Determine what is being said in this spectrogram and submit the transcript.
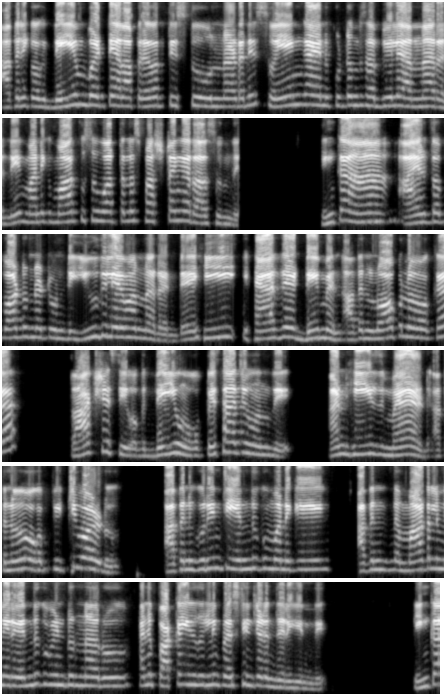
అతనికి ఒక దెయ్యం బట్టి అలా ప్రవర్తిస్తూ ఉన్నాడని స్వయంగా ఆయన కుటుంబ సభ్యులే అన్నారని మనకి మార్కు సువార్తలో స్పష్టంగా రాసుంది. ఇంకా ఆయనతో పాటు ఉన్నటువంటి యూదులు ఏమన్నారంటే హీ హ్యాజ్ ఎ డీమన్ అతని లోపల ఒక రాక్షసి, ఒక దెయ్యం, ఒక పిశాచం ఉంది. అండ్ హీఈస్ మ్యాడ్ అతను ఒక పిచ్చివాడు. అతని గురించి ఎందుకు మనకి అతని మాటలు మీరు ఎందుకు వింటున్నారు? అని పక్క యూదుల్ని ప్రశ్నించడం జరిగింది. ఇంకా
